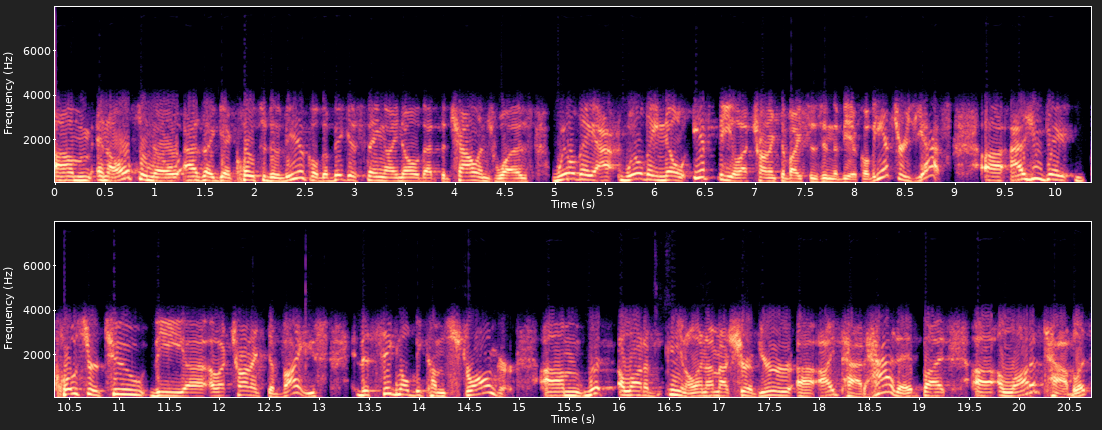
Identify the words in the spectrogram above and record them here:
Um, and I also know as I get closer to the vehicle, the biggest thing I know that the challenge was will they will they know if the electronic device is in the vehicle? The answer is yes. Uh, as you get closer to the uh, electronic device, the signal becomes stronger. Um, what a lot of you know, and I'm not sure if your uh, iPad had it, but uh, a lot of tablets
